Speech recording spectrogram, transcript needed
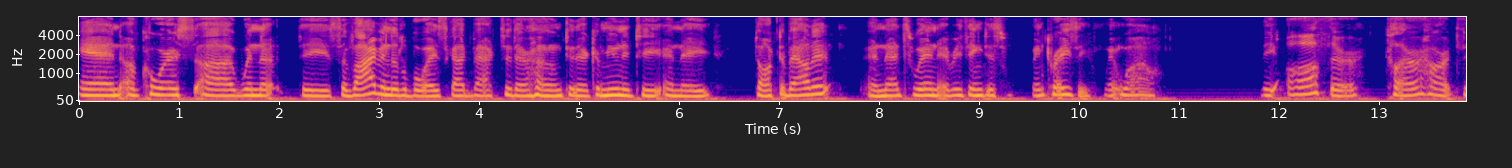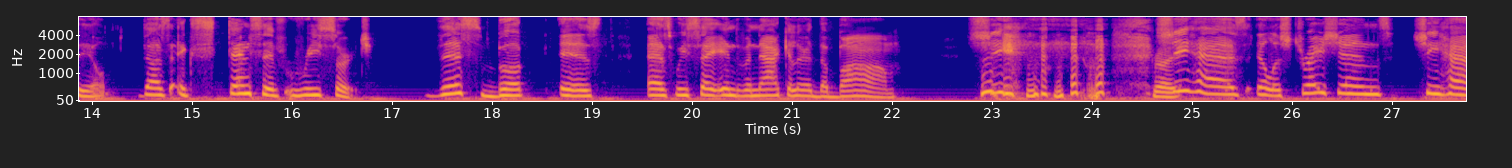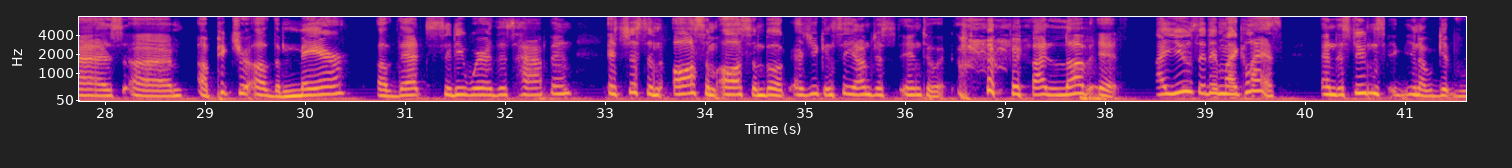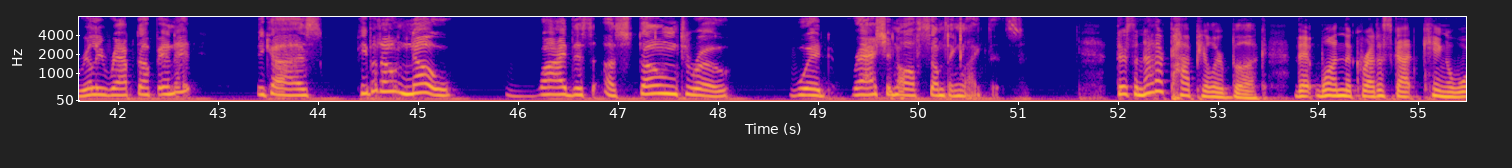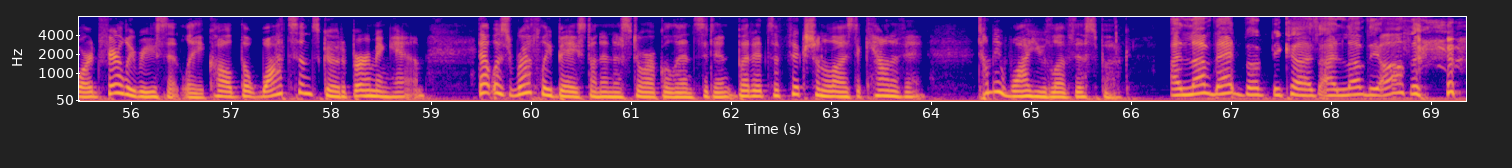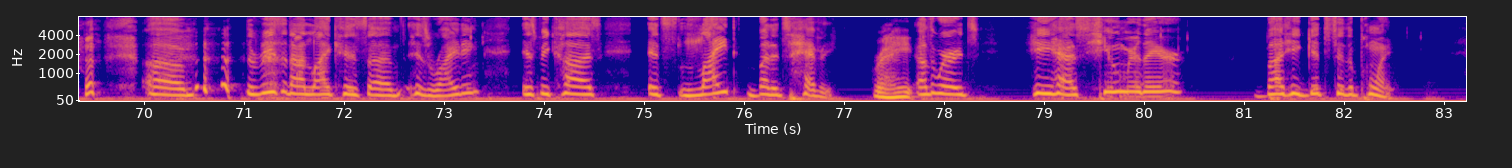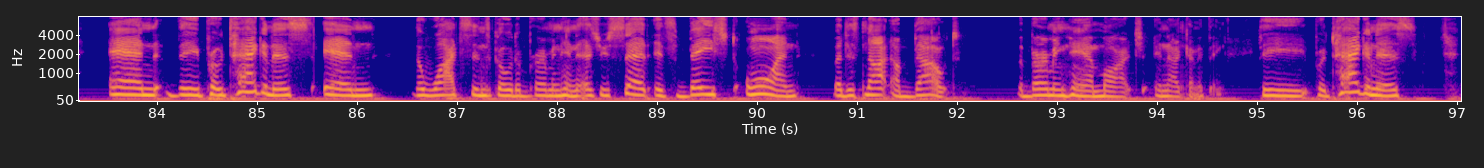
And of course, uh, when the, the surviving little boys got back to their home, to their community, and they talked about it, and that's when everything just went crazy, went wild. The author, Clara Hartfield, does extensive research. This book is, as we say in the vernacular, the bomb. She right. she has illustrations, she has um, a picture of the mayor of that city where this happened. It's just an awesome, awesome book. As you can see, I'm just into it. I love it. I use it in my class, and the students, you know, get really wrapped up in it because people don't know why this a stone throw would ration off something like this. There's another popular book that won the Coretta Scott King Award fairly recently called The Watsons Go to Birmingham. That was roughly based on an historical incident, but it's a fictionalized account of it. Tell me why you love this book. I love that book because I love the author. um, the reason I like his um, his writing is because it's light but it's heavy. Right. In other words, he has humor there, but he gets to the point. And the protagonists in the Watsons go to Birmingham, as you said, it's based on, but it's not about the Birmingham March and that kind of thing. The protagonist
